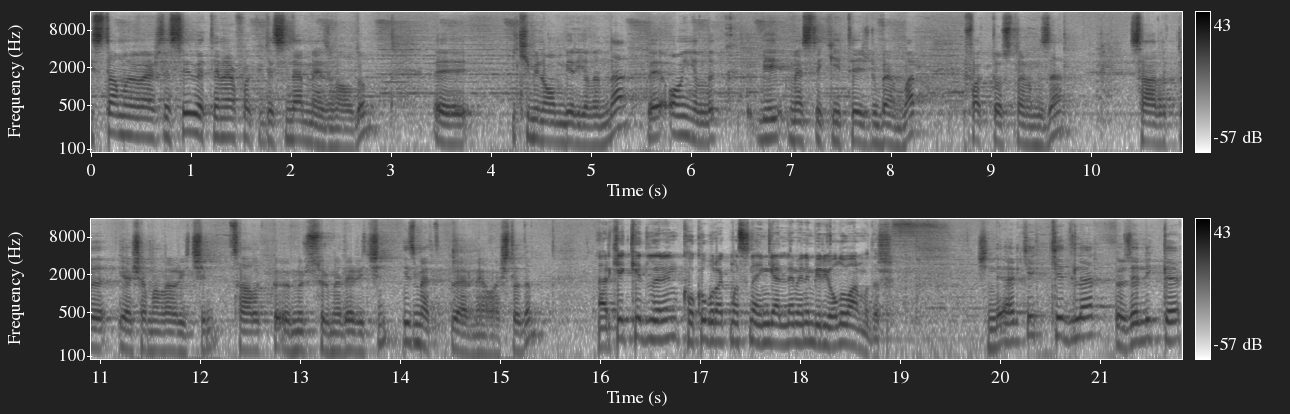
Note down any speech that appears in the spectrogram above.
İstanbul Üniversitesi Veteriner Fakültesinden mezun oldum. Ee, 2011 yılında ve 10 yıllık bir mesleki tecrübem var. Ufak dostlarımıza sağlıklı yaşamaları için, sağlıklı ömür sürmeleri için hizmet vermeye başladım. Erkek kedilerin koku bırakmasını engellemenin bir yolu var mıdır? Şimdi erkek kediler özellikle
